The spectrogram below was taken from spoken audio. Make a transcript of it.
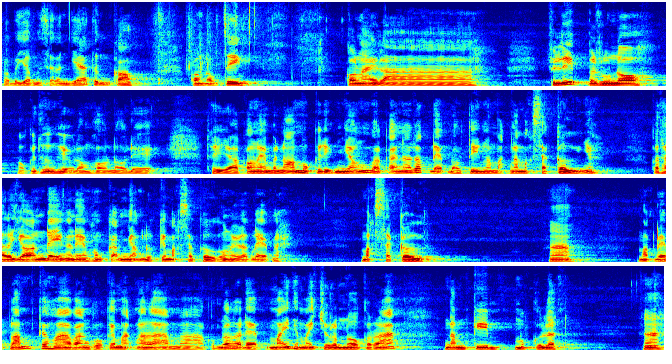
rồi bây giờ mình sẽ đánh giá từng con. Con đầu tiên con này là Philip Bruno một cái thương hiệu đồng hồ nội địa. Thì uh, con này mình nói một cái điểm nhấn và cái nó rất đẹp. Đầu tiên là mặt nó mặt xà cừ nhé có thể là do ánh đèn anh em không cảm nhận được cái mặt xà cừ con này rất đẹp này mặt xà cừ ha mặt đẹp lắm. Cái hoa văn của cái mặt nó làm mà cũng rất là đẹp. Máy thì máy crab 5 kim, một cửa lịch ha?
